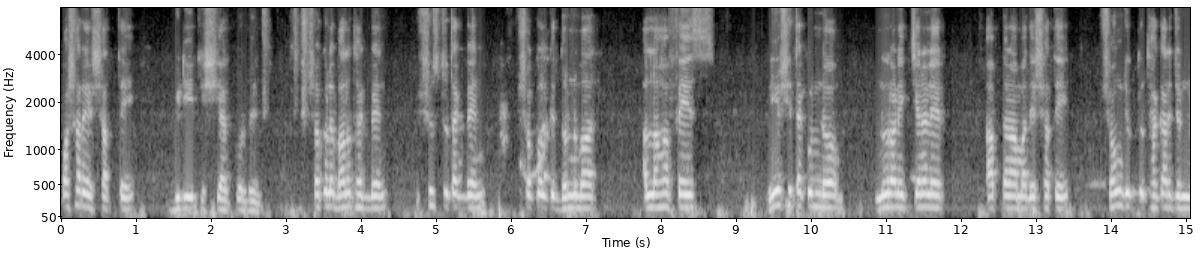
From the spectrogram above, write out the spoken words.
প্রসারের সাথে ভিডিওটি শেয়ার করবেন। সকলে ভালো থাকবেন, সুস্থ থাকবেন। সকলকে ধন্যবাদ। আল্লাহ হাফেজ। নিয়সিতা কুণ্ড নুরানি চ্যানেলের আপনারা আমাদের সাথে সংযুক্ত থাকার জন্য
